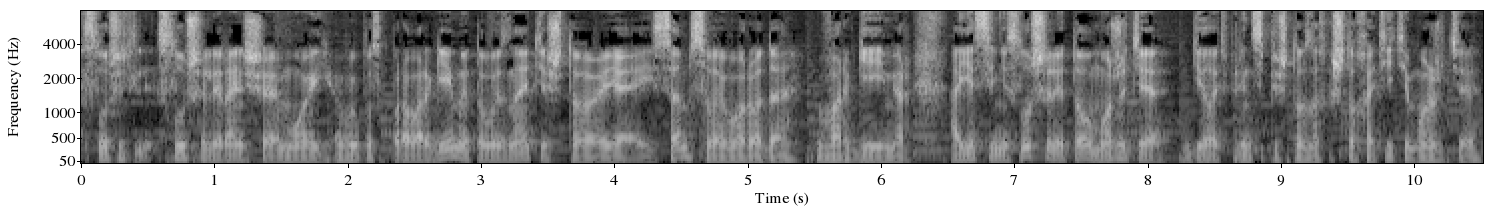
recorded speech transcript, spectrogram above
слушали, раньше мой выпуск про варгеймы, то вы знаете, что я и сам своего рода варгеймер. А если не слушали, то можете делать, в принципе, что, за, что хотите. Можете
